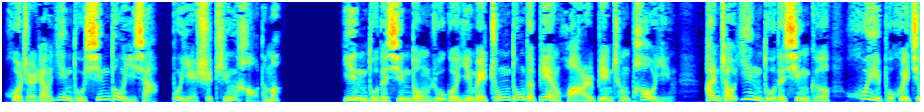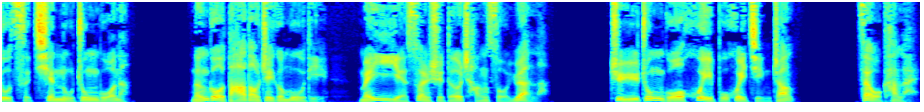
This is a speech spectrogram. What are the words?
或者让印度心动一下，不也是挺好的吗？印度的心动如果因为中东的变化而变成泡影。按照印度的性格，会不会就此迁怒中国呢？能够达到这个目的，梅姨也算是得偿所愿了。至于中国会不会紧张，在我看来，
